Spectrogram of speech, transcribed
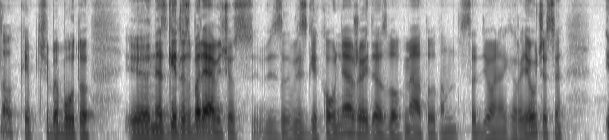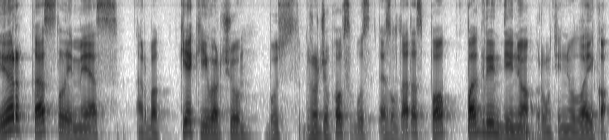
nu, kaip čia bebūtų, nes Gėdis Barevičius vis, visgi Kaune žaidęs daug metų, tam stadione gerai jaučiasi. Ir kas laimės, arba kiek įvarčių bus, žodžiu, koks bus rezultatas po pagrindinio rungtynių laiko.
